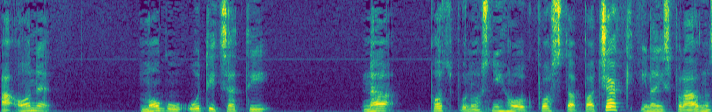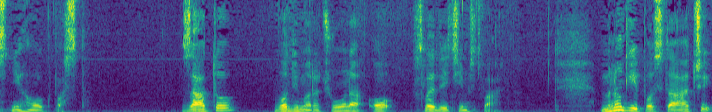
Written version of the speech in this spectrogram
a one mogu uticati na potpunost njihovog posta, pa čak i na ispravnost njihovog posta. Zato vodimo računa o sljedećim stvarima. Mnogi postači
